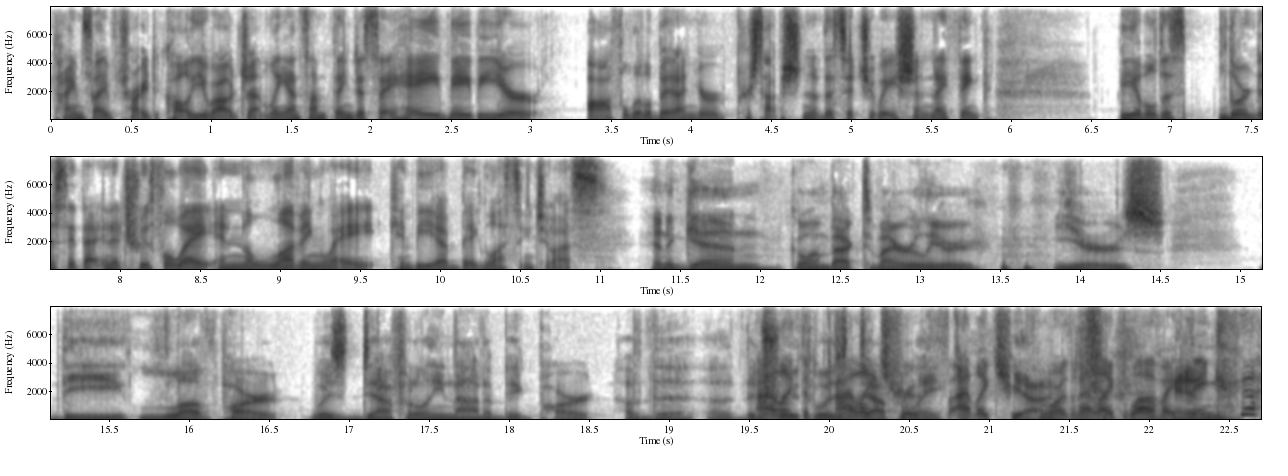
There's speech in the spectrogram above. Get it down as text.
times I've tried to call you out gently on something to say, hey, maybe you're off a little bit on your perception of the situation. And I think be able to learn to say that in a truthful way and in a loving way can be a big blessing to us. And again, going back to my earlier years, the love part was definitely not a big part of the uh, the I truth like the, was I like definitely truth. I like truth yeah, more than I like love. I and, think.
